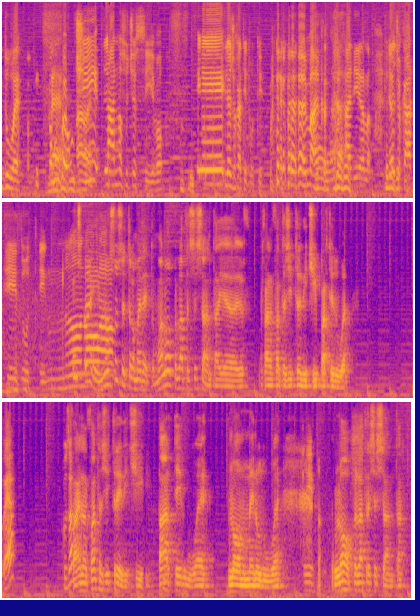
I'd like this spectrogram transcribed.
2 comunque uscì l'anno successivo. E li ho giocati tutti. Manco a dirlo. Li ho giocati tutti. Non, ho non so se te l'ho mai detto, ma l'ho per la 360 eh, Final Fantasy 13 parte 2. eh? scusa Final Fantasy 13 parte 2, non meno 2. sì. L'ho per la 360.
